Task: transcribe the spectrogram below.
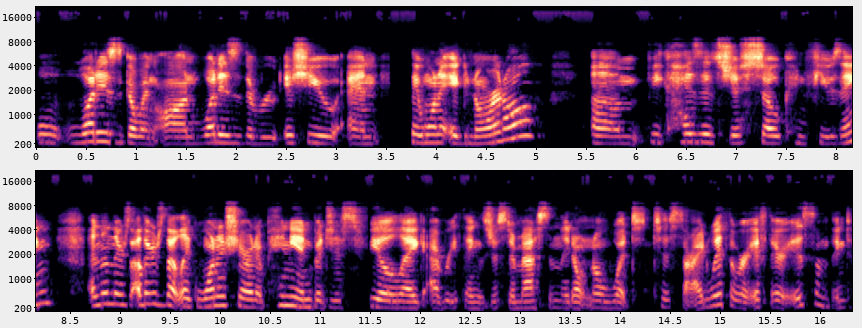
what is going on, what is the root issue, and they want to ignore it all um, because it's just so confusing. And then there's others that like want to share an opinion but just feel like everything's just a mess and they don't know what to side with or if there is something to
